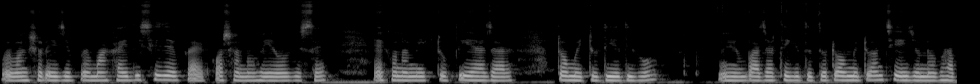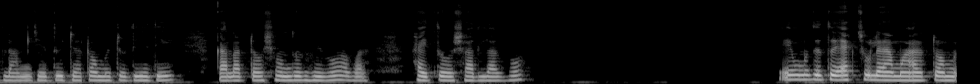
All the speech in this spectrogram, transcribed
গরু মাংসটা এই যে মাখাই দিছি যে প্রায় কষানো হয়েও গেছে। এখন আমি একটু পেঁয়াজ আর টমেটো দিয়ে দিব। বাজার থেকে তো তো টমেটো আনছি, এই জন্য ভাবলাম যে দুইটা টমেটো দিয়ে দিই। কালারটাও সুন্দর হইব, আবার খাইতেও স্বাদ লাগবো। এর মধ্যে তো এক চুলায় আমার টমে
